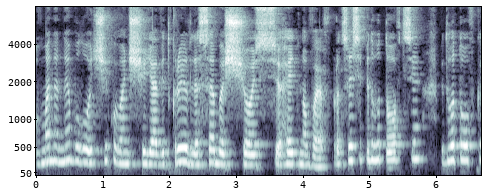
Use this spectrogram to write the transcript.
в мене не було очікувань, що я відкрию для себе щось геть нове в процесі підготовці, підготовки.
